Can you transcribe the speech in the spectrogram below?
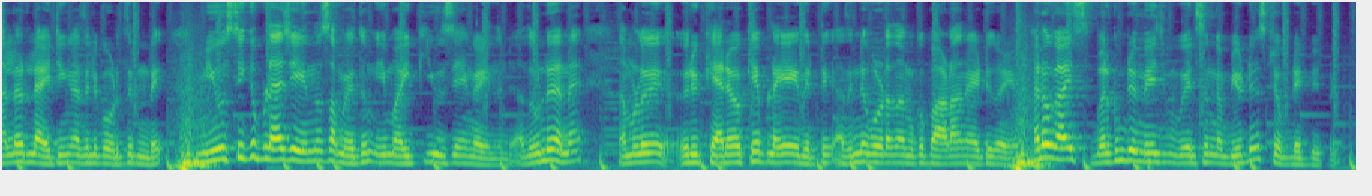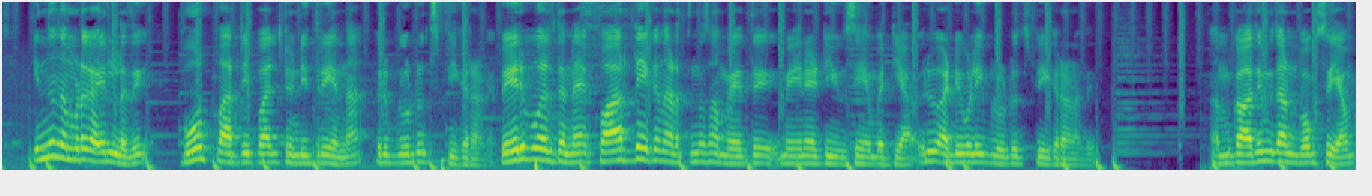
നല്ലൊരു ലൈറ്റിംഗ് അതിൽ കൊടുത്തിട്ടുണ്ട്. മ്യൂസിക് പ്ലേ ചെയ്യുന്ന സമയത്തും ഈ മൈക്ക് യൂസ് ചെയ്യാൻ കഴിയുന്നുണ്ട്. അതുകൊണ്ട് തന്നെ നമ്മൾ ഒരു കരോക്കെ പ്ലേ ചെയ്തിട്ട് അതിന്റെ കൂടെ നമുക്ക് പാടാനായിട്ട് കഴിയും. Hello guys welcome to image mobiles and computers to update people ഇന്ന് നമ്മുടെ കയ്യിലുള്ളത് boat party pal twenty three എന്ന ഒരു ബ്ലൂടൂത്ത് സ്പീക്കറാണ്. പേര് പോലെ തന്നെ പാർട്ടിയൊക്കെ നടത്തുന്ന സമയത്ത് മെയിനായിട്ട് യൂസ് ചെയ്യാൻ പറ്റിയ ഒരു അടിപൊളി ബ്ലൂടൂത്ത് സ്പീക്കറാണത്. നമുക്ക് ആദ്യം ഇത് അൺബോക്സ് ചെയ്യാം.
